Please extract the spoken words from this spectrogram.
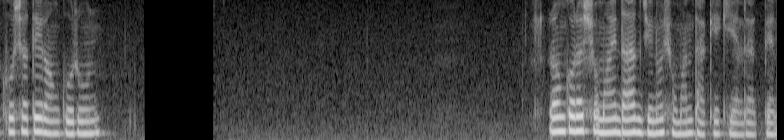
খোসাতে রং করুন। রং করার সময় দাগ যেন সমান থাকে, খেয়াল রাখবেন।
